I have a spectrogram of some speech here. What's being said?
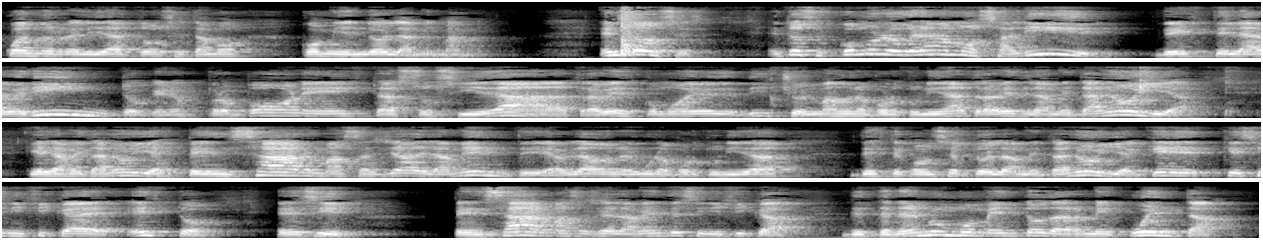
cuando en realidad todos estamos comiendo la misma. Entonces, entonces, ¿cómo logramos salir de este laberinto que nos propone esta sociedad a través, como he dicho en más de una oportunidad, a través de la metanoia? Que la metanoia es pensar más allá de la mente. He hablado en alguna oportunidad de este concepto de la metanoia. ¿Qué, qué significa esto? Es decir, pensar más allá de la mente significa detenerme un momento, darme cuenta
